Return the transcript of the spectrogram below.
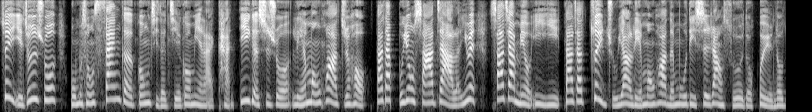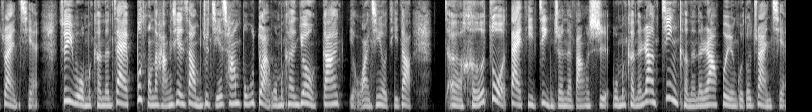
所以也就是说，我们从三个供给的结构面来看，第一个是说联盟化之后，大家不用杀价了，因为杀价没有意义，大家最主要联盟化的目的是让所有的会员都赚钱，所以我们可能在不同的航线上，我们就截长补短，我们可能用刚刚有婉清有提到。呃，合作代替竞争的方式，我们可能让尽可能的让会员国都赚钱。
